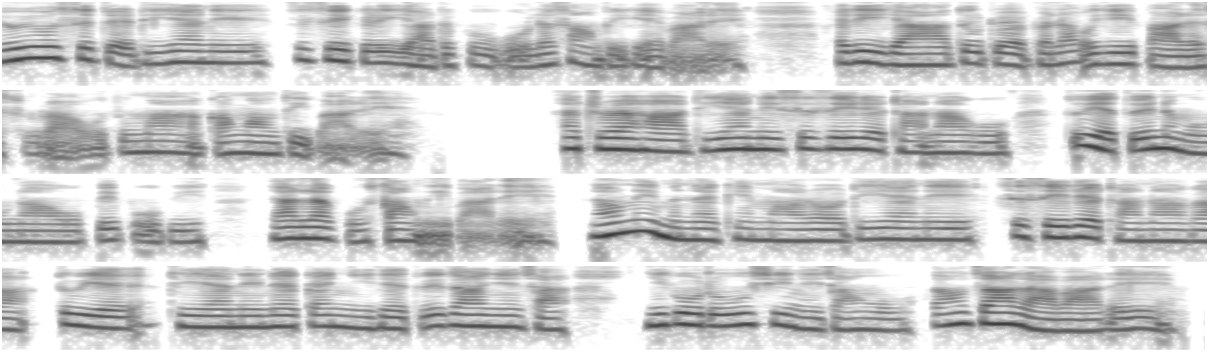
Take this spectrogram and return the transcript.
မျိုးရိုးစစ်တဲ့ DNA စစ်စစ်ကိရိယာတစ်ခုကိုလက်ဆောင်ပေးခဲ့ပါတယ်။အဲ့ဒီယာဟာသူ့အတွက်ဘယ်လောက်အရေးပါတယ်ဆိုတာကိုသူမကကောင်းကောင်းသိပါတယ်။အက်ဒရက်ဟာ DNA စစ်ဆေးတဲ့ဌာနကိုသူ့ရဲ့သွေးနမူနာကိုပေးပို့ပြီးရလဒ်ကိုစောင့်နေပါတယ်။နောက်နေ့မနက်ခင်းမှာတော့ DNA စစ်ဆေးတဲ့ဌာနကသူ့ရဲ့ DNA နဲ့ကိုက်ညီတဲ့သွေးသားချင်းစာညီကိုတူရှိနေကြောင်းကိုတောင်းကြားလာပါတယ်။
